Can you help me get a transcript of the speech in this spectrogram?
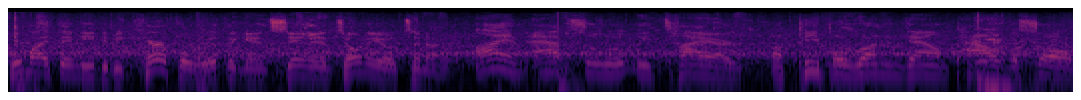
who might they need to be careful with against San Antonio tonight? I am absolutely tired of people running down Pau Gasol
